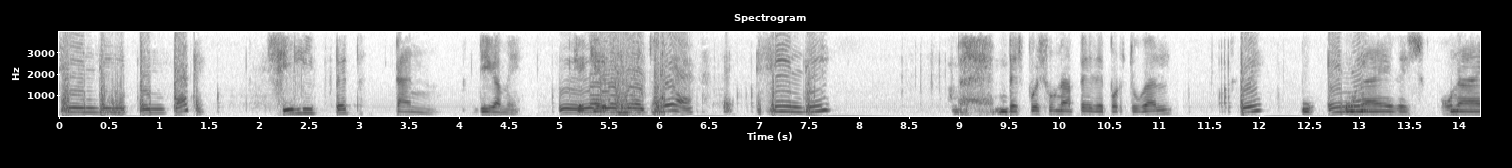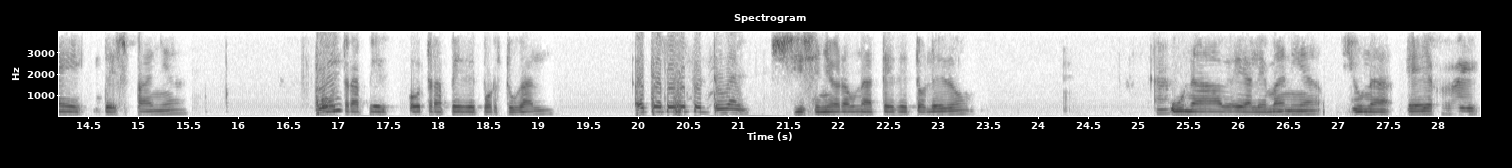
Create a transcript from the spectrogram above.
Silipentac. Silipeptan. Dígame. ¿Qué Me quiere deletrea. Sildi, Después una P de Portugal, P, u- N. una E de, una e de España, otra P, otra P de Portugal, otra P de Portugal. sí señora, una T de Toledo, Ah. una A de Alemania y una R,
